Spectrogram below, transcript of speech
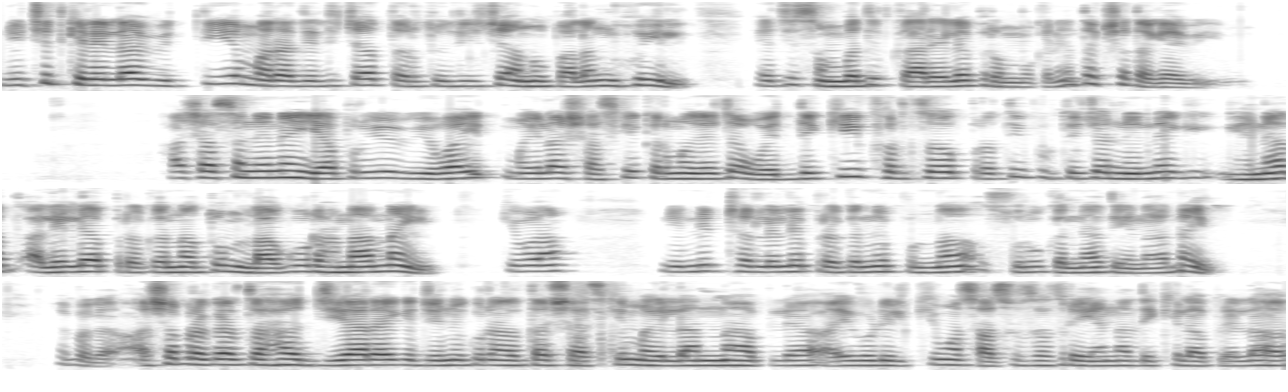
निश्चित केलेल्या वित्तीय मर्यादेच्या तरतुदीचे अनुपालन होईल याची संबंधित कार्यालय प्रमुखाने दक्षता घ्यावी. हा शासन निर्णय यापूर्वी विवाहित महिला शासकीय कर्मचाऱ्याच्या वैद्यकीय खर्च प्रतिपूर्तीचा निर्णय घेण्यात आलेल्या प्रकरणातून लागू राहणार नाही किंवा निर्णित ठरलेले प्रकरणे पुन्हा सुरू करण्यात येणार नाहीत. हे बघा अशा प्रकारचा हा जी आर आहे की जेणेकरून आता शासकीय महिलांना आपल्या आईवडील किंवा सासू सासरे यांना देखील आपल्याला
